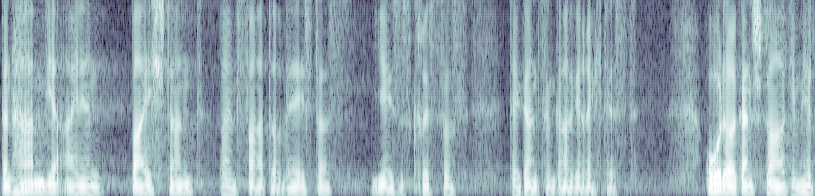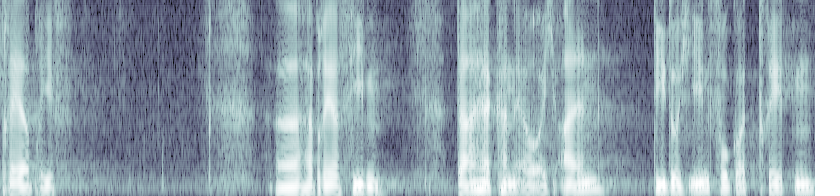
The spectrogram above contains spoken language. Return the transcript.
dann haben wir einen Beistand beim Vater. Wer ist das? Jesus Christus, der ganz und gar gerecht ist. Oder ganz stark im Hebräerbrief, äh, Hebräer 7. Daher kann er euch allen, die durch ihn vor Gott treten,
